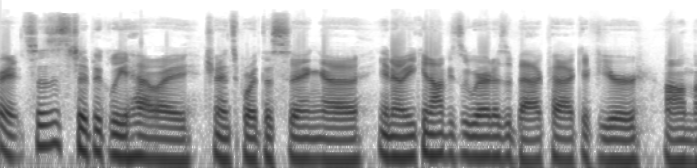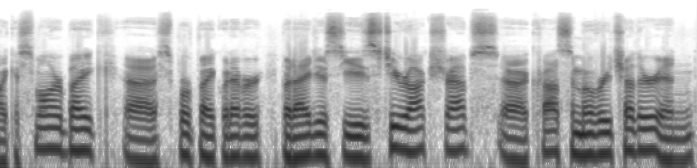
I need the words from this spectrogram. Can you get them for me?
Alright, so this is typically how I transport this thing. Uh, you know, you can obviously wear it as a backpack if you're on like a smaller bike, uh, sport bike, whatever. But I just use two ROK straps, uh, cross them over each other, and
